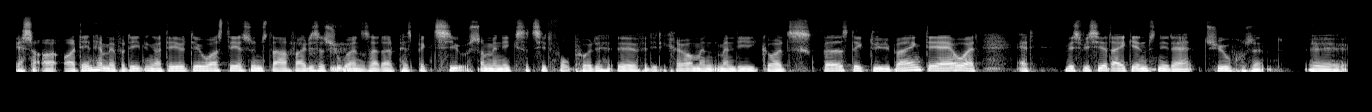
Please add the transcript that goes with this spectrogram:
Ja, så, og, og den her med fordelinger, det er, jo, det er jo også det, jeg synes, der faktisk er super interessant, og et perspektiv, som man ikke så tit får på det, øh, fordi det kræver, at man, man lige går et spadestik dybere. Ikke? Det er jo, at, at hvis vi siger, at der i gennemsnit er 20 procent øh,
